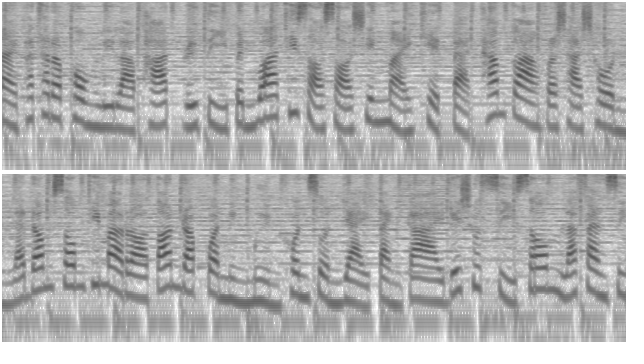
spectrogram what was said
นายพัทรพงศ์ลีลาพัฒน์หรือตีเป็นว่าที่สสเชียงใหม่เขต 8 ท่ามกลางประชาชน และด้อมส้มที่มารอต้อนรับกว่า 10,000 คนส่วนใหญ่แต่งกายด้วยชุดสีส้ม และแฟนซี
